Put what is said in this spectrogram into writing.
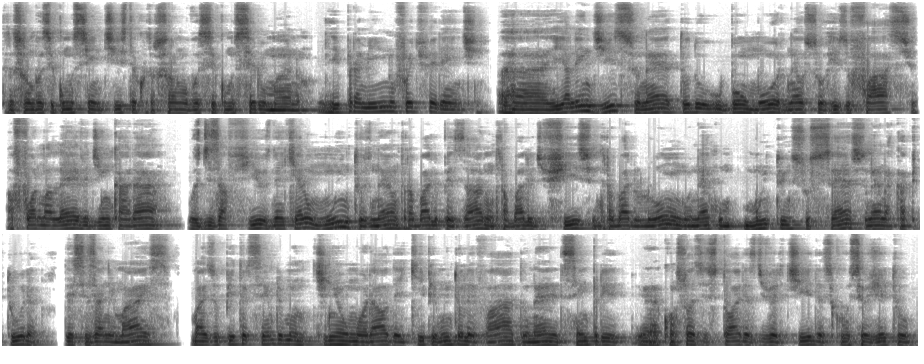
transforma você como cientista, transforma você como ser humano. E para mim não foi diferente. Uh, e além disso, né, todo o bom humor, né, o sorriso fácil, a forma leve de encarar os desafios, né, que eram muitos, né, um trabalho pesado, um trabalho difícil, um trabalho longo, né, com muito insucesso, né, na captura desses animais. Mas o Peter sempre mantinha o moral da equipe muito elevado, né, sempre é, com suas histórias divertidas, com o seu jeito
